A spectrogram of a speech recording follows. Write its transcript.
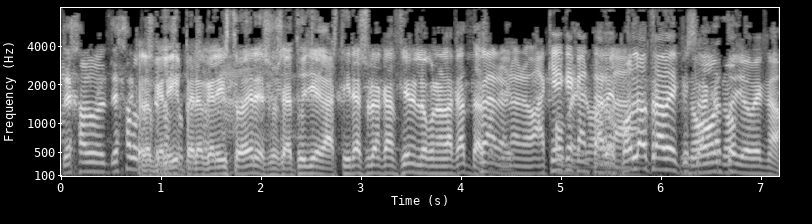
Déjalo, déjalo Pero que li- pero qué listo eres. O sea, tú llegas, tiras una canción y luego no la cantas. Claro, no, no, aquí hay que Hombre, no, cantarla. Vale, ponla otra vez, que se la No, canto no. yo, venga.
